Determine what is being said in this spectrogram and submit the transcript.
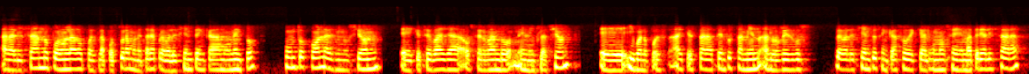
analizando, por un lado, pues la postura monetaria prevaleciente en cada momento, junto con la disminución eh, que se vaya observando en la inflación. Eh, y bueno, pues hay que estar atentos también a los riesgos prevalecientes en caso de que alguno se materializara,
